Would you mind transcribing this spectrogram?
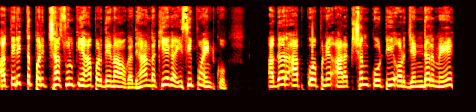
अतिरिक्त परीक्षा शुल्क यहाँ पर देना होगा, ध्यान रखिएगा इसी पॉइंट को। अगर आपको अपने आरक्षण कोटि और जेंडर में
